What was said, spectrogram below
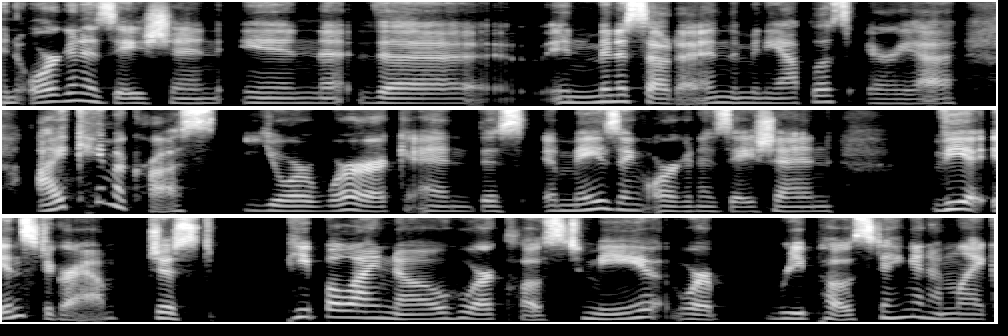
an organization in the in Minnesota in the Minneapolis area. I came across your work and this amazing organization via Instagram. Just people I know who are close to me were reposting and I'm like,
